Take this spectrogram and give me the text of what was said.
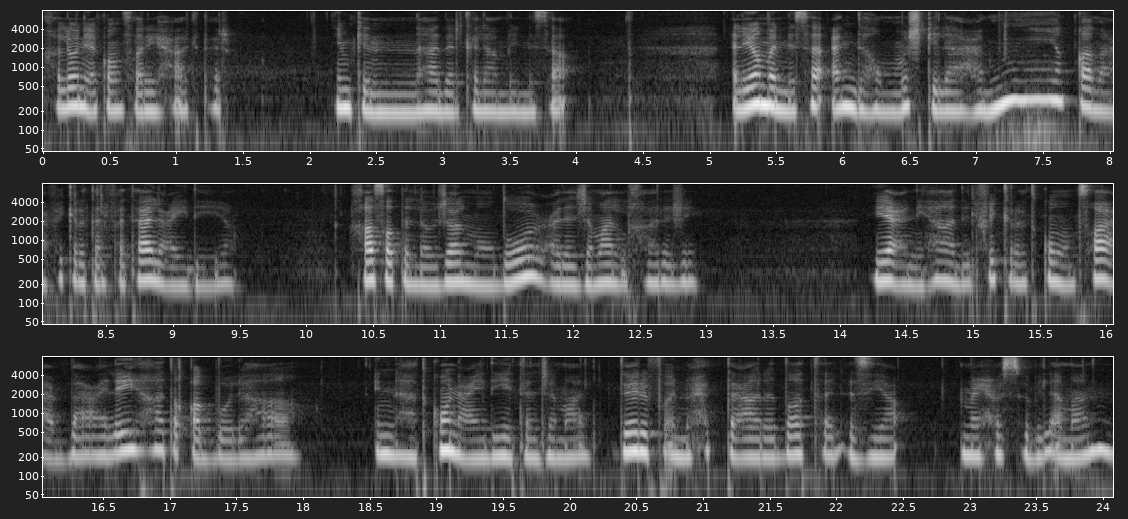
خلوني أكون صريحة أكثر. يمكن هذا الكلام للنساء. اليوم النساء عندهم مشكلة عميقة مع فكرة الفتاة العيدية خاصة لو جاء الموضوع على الجمال الخارجي. يعني هذه الفكرة تكون صعبة عليها تقبلها إنها تكون عادية الجمال. تعرفوا إنه حتى عارضات الأزياء ما يحسوا بالأمان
